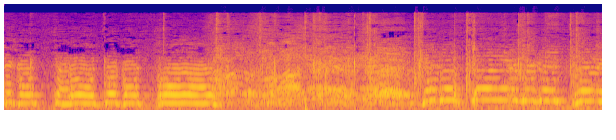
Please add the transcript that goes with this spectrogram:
जगत जगत जगत जगत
